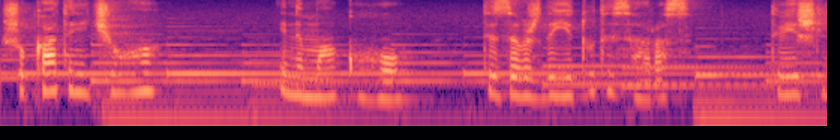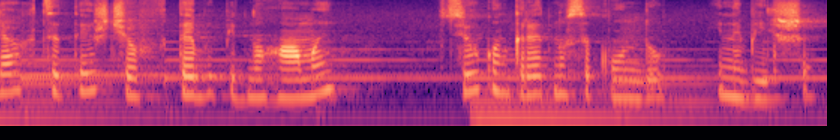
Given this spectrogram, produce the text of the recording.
шукати нічого і нема кого. Ти завжди є тут і зараз. Твій шлях це те, що в тебе під ногами в цю конкретну секунду і не більше.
